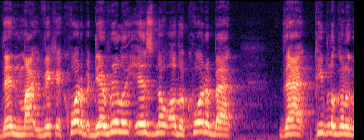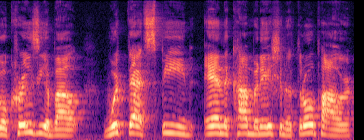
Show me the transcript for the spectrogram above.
than Mike Vick at quarterback. There really is no other quarterback that people are going to go crazy about with that speed and the combination of throw power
